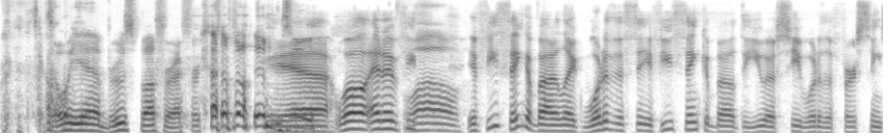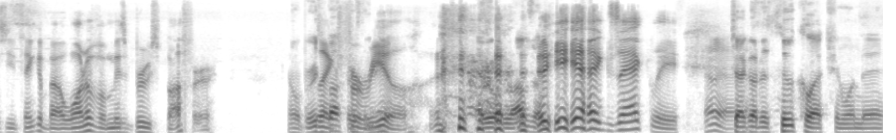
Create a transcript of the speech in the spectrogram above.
oh yeah, Bruce Buffer. I forgot about him yeah. Well, and if you Wow. if you think about it, like, what are the th- if you think about the UFC, what are the first things you think about? One of them is Bruce Buffer, Oh, Bruce like Buffer's for real. Everyone loves him. yeah, exactly. Oh, yeah. Check out his suit collection one day.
